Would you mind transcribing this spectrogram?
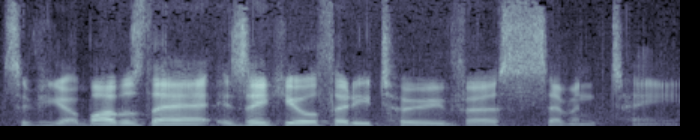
So if you've got Bibles there, Ezekiel 32, verse 17.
